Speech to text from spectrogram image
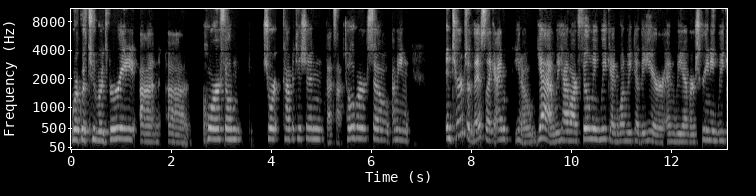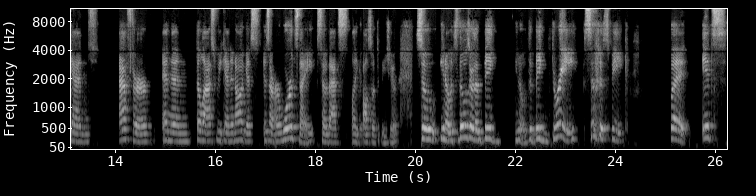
work with Two Roads Brewery on a horror film short competition. That's October. So, I mean, in terms of this, like I'm, you know, yeah, we have our filming weekend one week of the year and we have our screening weekend after and then the last weekend in august is our awards night so that's like also to Bijou so you know it's those are the big you know the big three so to speak but it's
